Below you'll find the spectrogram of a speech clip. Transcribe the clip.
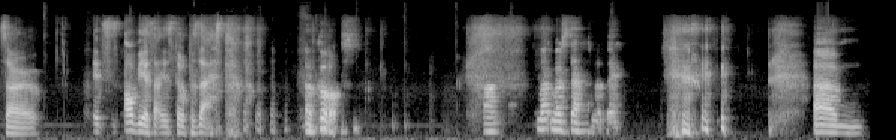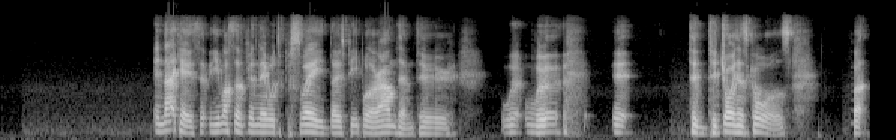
so it's obvious that he's still possessed. of course. Uh, most definitely. um, in that case, he must have been able to persuade those people around him to w- w- it, to to join his cause. But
